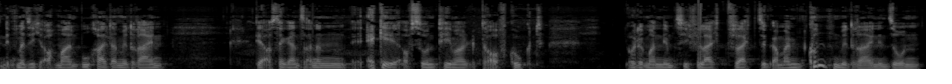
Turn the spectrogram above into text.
nimmt man sich auch mal einen Buchhalter mit rein, der aus einer ganz anderen Ecke auf so ein Thema drauf guckt oder man nimmt sich vielleicht, vielleicht sogar mal mit Kunden mit rein in so ein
